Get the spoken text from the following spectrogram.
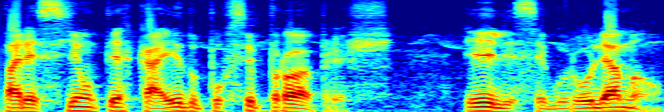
Pareciam ter caído por si próprias. Ele segurou-lhe a mão.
